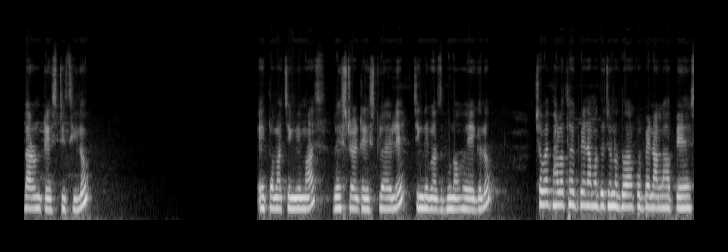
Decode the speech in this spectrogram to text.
দারুণ টেস্টি ছিল। এই তো আমার চিংড়ি মাছ রেস্টুরেন্টের স্টাইলে চিংড়ি মাছ বোনা হয়ে গেল। সবাই ভালো থাকবেন, আমাদের জন্য দোয়া করবেন, আল্লাহ হাফেজ।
